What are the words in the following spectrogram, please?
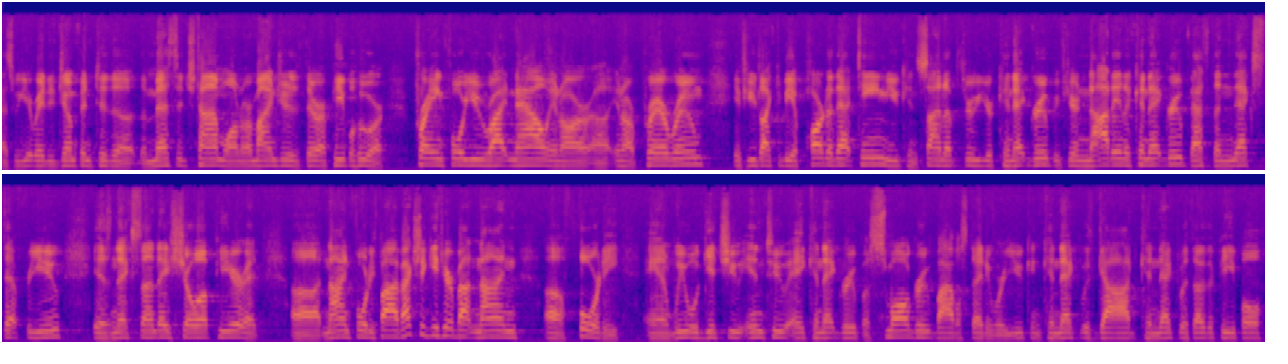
as we get ready to jump into the, the message time, I want to remind you that there are people who are praying for you right now in our, uh, in our prayer room. If you'd like to be a part of that team, you can sign up through your Connect group. If you're not in a Connect group, that's the next step for you is next Sunday, show up here at uh, 945. Actually, get here about 940 and we will get you into a connect group, a small group Bible study where you can connect with God, connect with other people,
